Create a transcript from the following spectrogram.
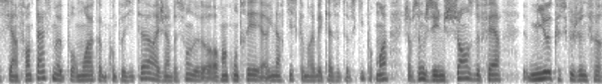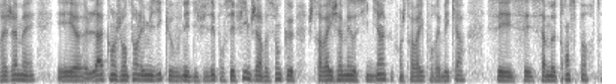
c'est un fantasme pour moi comme compositeur et j'ai l'impression de rencontrer une artiste comme Rebecca Zotowski. Pour moi, j'ai l'impression que j'ai une chance de faire mieux que ce que je ne ferais jamais. Et euh, là, quand j'entends les musiques que vous venez de diffuser pour ces films, j'ai l'impression que je travaille jamais aussi bien que quand je travaille pour Rebecca. C'est, c'est, ça me transporte.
